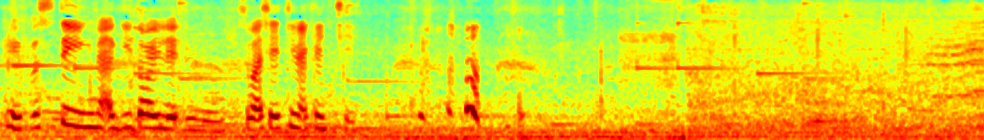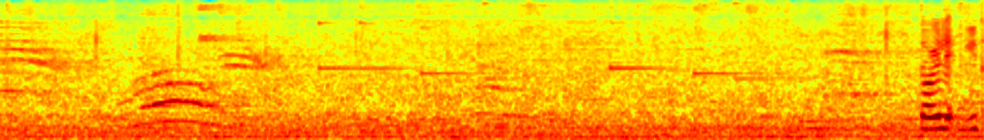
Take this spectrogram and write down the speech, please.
Okay first thing nak pergi toilet dulu sebab saya nak kencing. Toilet gitu.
